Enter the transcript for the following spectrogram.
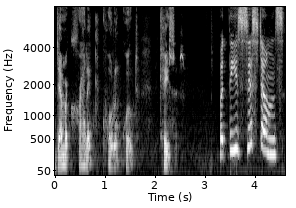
Democratic quote unquote cases." But these systems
